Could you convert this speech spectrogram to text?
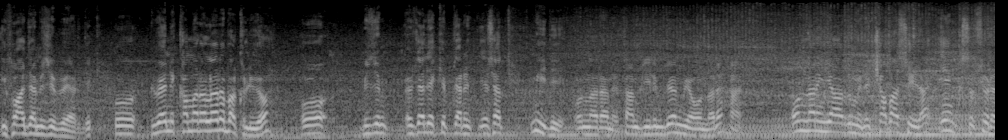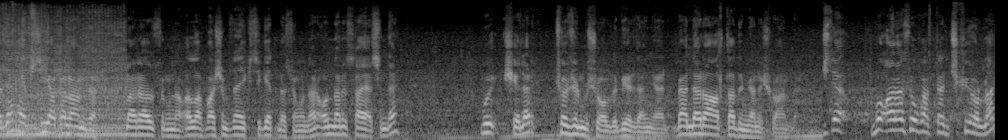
İfademizi verdik. Bu güvenlik kameralara bakılıyor. O bizim özel ekiplerin Esat miydi? Onlar hani tam dilim dönmüyor onlara. Ha. Onların yardımıyla, çabasıyla en kısa sürede hepsi yakalandı. Allah razı olsun. Allah başımızdan eksik etmesin onları. Onların sayesinde bu şeyler çözülmüş oldu birden yani. Ben de rahatladım yani şu anda. İşte bu ara sokaktan çıkıyorlar.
